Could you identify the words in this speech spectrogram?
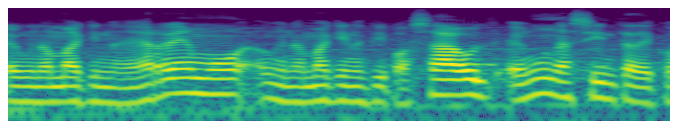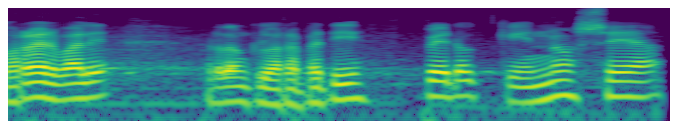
en una máquina de remo, en una máquina tipo assault, en una cinta de correr, ¿vale? Perdón que lo repetí, pero que no sea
